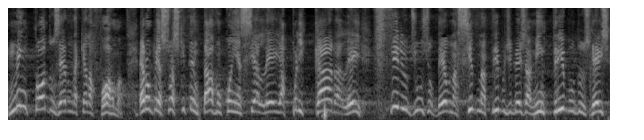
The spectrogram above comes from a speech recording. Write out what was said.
nem todos eram daquela forma. Eram pessoas que tentavam conhecer a lei, aplicar a lei, filho de um judeu, nascido na tribo de Benjamim, tribo dos reis.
